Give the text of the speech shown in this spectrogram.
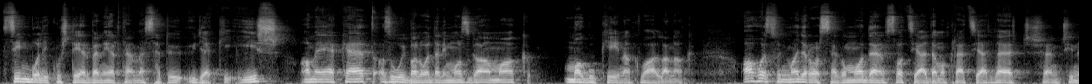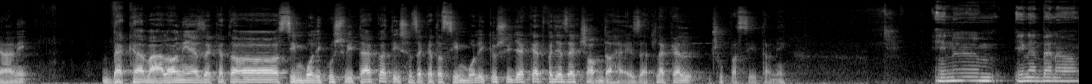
szimbolikus térben értelmezhető ügyek is, amelyeket az új baloldali mozgalmak magukénak vallanak. Ahhoz, hogy Magyarországon modern szociáldemokráciát lehessen csinálni, be kell vállalni ezeket a szimbolikus vitákat is, ezeket a szimbolikus ügyeket, vagy ez egy csapdahelyzet, le kell csupaszítani? Én, én ebben a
